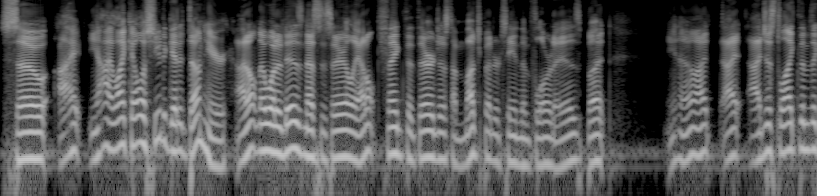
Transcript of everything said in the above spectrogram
So I yeah, I like LSU to get it done here. I don't know what it is necessarily. I don't think that they're just a much better team than Florida is, but you know, I, I, I just like them to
